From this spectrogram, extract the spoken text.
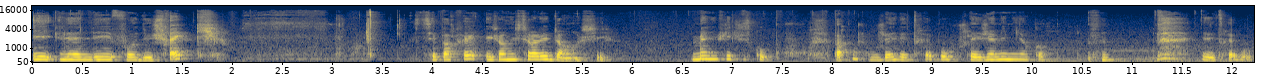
et la lèvre de Shrek. C'est parfait et j'en ai sur les dents aussi. Magnifique jusqu'au bout. Par contre, le rouge est très beau. Je ne l'avais jamais mis encore. il est très beau.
